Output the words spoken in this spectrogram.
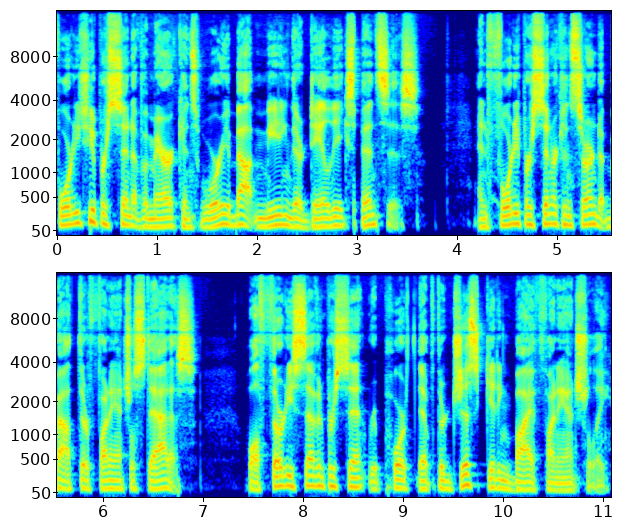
42% of Americans worry about meeting their daily expenses, and 40% are concerned about their financial status, while 37% report that they're just getting by financially.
